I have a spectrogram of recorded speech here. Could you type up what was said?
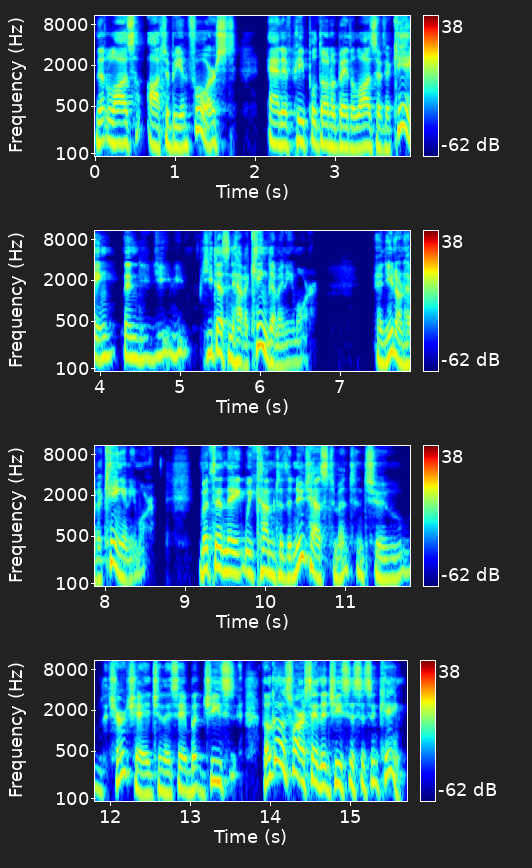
that laws ought to be enforced, and if people don't obey the laws of their king, then you, he doesn't have a kingdom anymore, and you don't have a king anymore. But then they we come to the New Testament and to the church age, and they say, but Jesus, they'll go as far as say that Jesus isn't king.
